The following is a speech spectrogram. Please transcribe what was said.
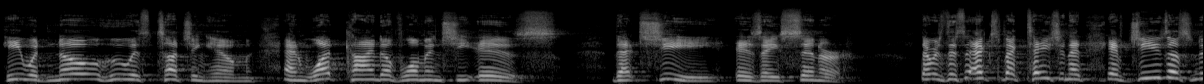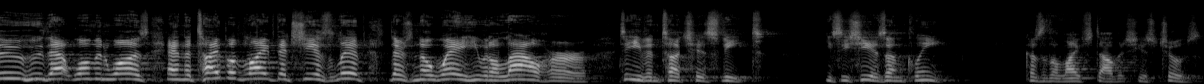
he would know who is touching him and what kind of woman she is, that she is a sinner. There was this expectation that if Jesus knew who that woman was and the type of life that she has lived, there's no way he would allow her to even touch his feet. You see, she is unclean because of the lifestyle that she has chosen.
